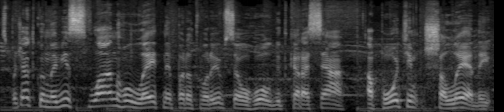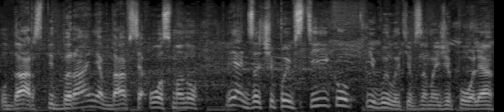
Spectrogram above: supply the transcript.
Спочатку навіс з флангу ледь не перетворився у гол від карася, а потім шалений удар з підбирання вдався Осману. М'яч зачепив стійку і вилетів за межі поля.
